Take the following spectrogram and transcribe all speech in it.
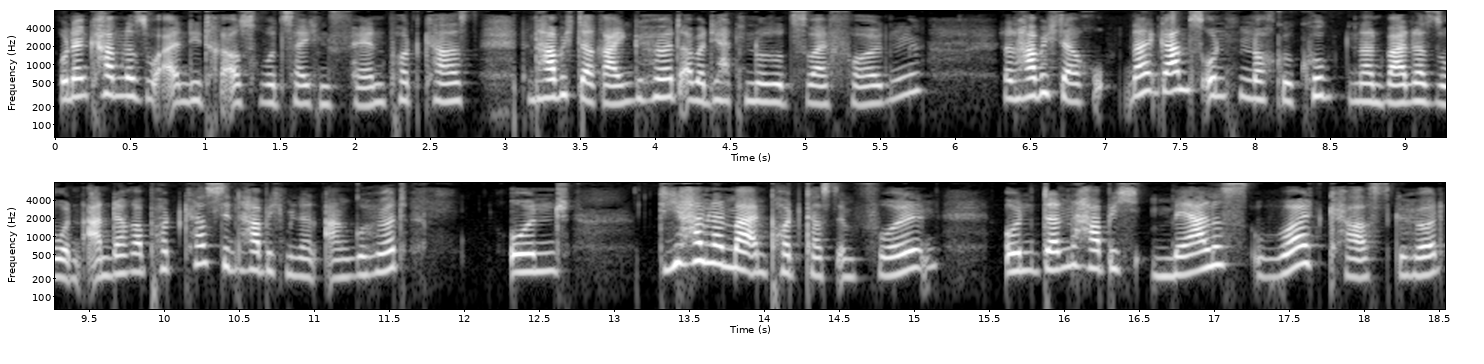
Und dann kam da so ein die drei Ausrufezeichen Fan-Podcast. Dann habe ich da reingehört, aber die hatten nur so zwei Folgen. Dann habe ich da ganz unten noch geguckt und dann war da so ein anderer Podcast, den habe ich mir dann angehört. Und die haben dann mal einen Podcast empfohlen. Und dann habe ich Merles Worldcast gehört.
